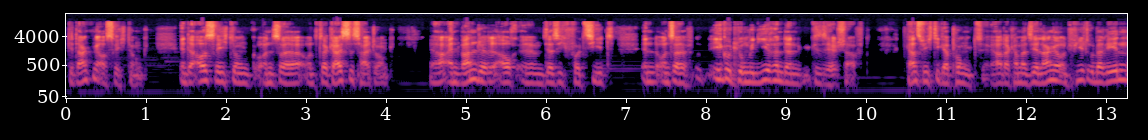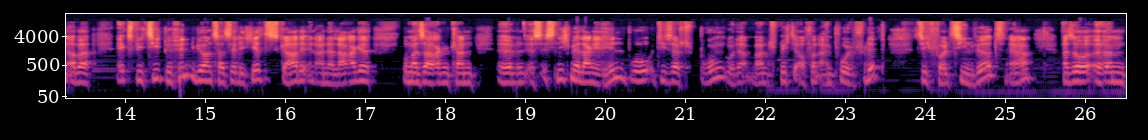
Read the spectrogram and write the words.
Gedankenausrichtung, in der Ausrichtung unserer, unserer Geisteshaltung. Ja, ein Wandel auch, äh, der sich vollzieht in unserer ego-dominierenden Gesellschaft. Ganz wichtiger Punkt. Ja, da kann man sehr lange und viel drüber reden, aber explizit befinden wir uns tatsächlich jetzt gerade in einer Lage, wo man sagen kann, ähm, es ist nicht mehr lange hin, wo dieser Sprung oder man spricht ja auch von einem Polflip sich vollziehen wird. Ja, also ähm,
